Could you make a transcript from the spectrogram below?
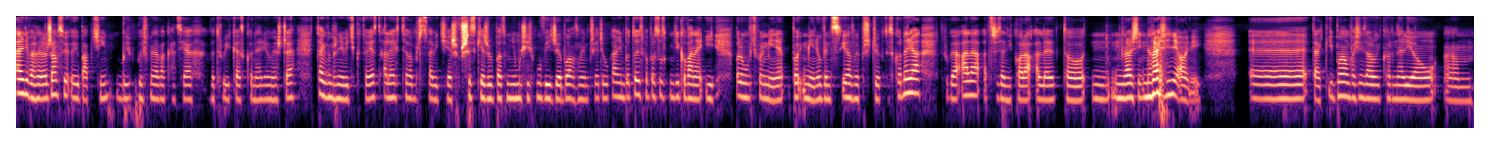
Ale nieważne, leżałam sobie u jej babci, byliśmy na wakacjach we trójkę z Konerią jeszcze. Tak, wiem, że nie wiecie kto jest, ale chcę wam przedstawić jeszcze wszystkie, żeby potem nie musieć mówić, że byłam z moimi przyjaciółkami, bo to jest po prostu skomplikowane i wolę mówić po imieniu, po imieniu więc jedna z moich przyjaciółek to jest Koneria, druga Ala, a trzecia Nikola, ale to na razie, na razie nie o niej. Eee, tak, i byłam właśnie z Alą i Kornelią um,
